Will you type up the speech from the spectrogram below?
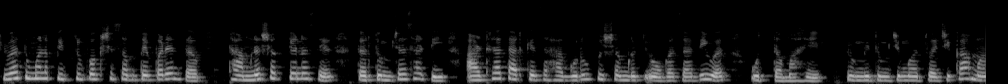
किंवा तुम्हाला पितृपक्ष सम संपेपर्यंत थांबणं शक्य नसेल तर तुमच्यासाठी अठरा तारखेचा हा गुरुपुष्यमृत योगाचा दिवस उत्तम आहे. तुम्ही तुमची महत्त्वाची कामं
